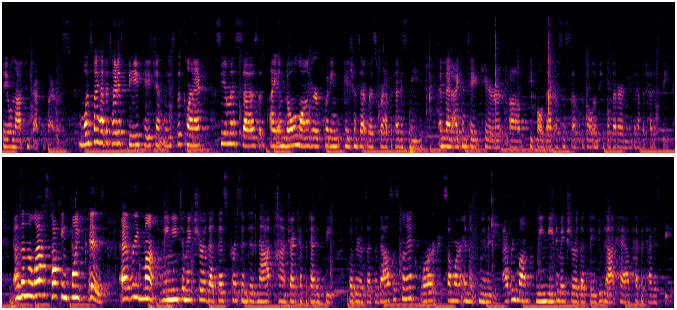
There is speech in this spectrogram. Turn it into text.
they will not contract the virus. Once my hepatitis B patient leaves the clinic, CMS says I am no longer putting patients at risk for hepatitis B, and then I can take care of people that are susceptible and people that are immune to hepatitis B. And then the last talking point is every month we need to make sure that this person does not contract hepatitis B, whether it's at the dialysis clinic or somewhere in the community. Every month we need to make sure that they do not have hepatitis B.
